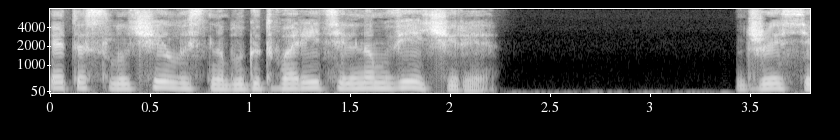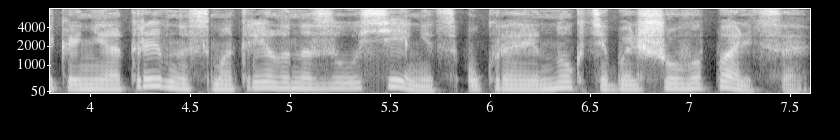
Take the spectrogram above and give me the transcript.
Это случилось на благотворительном вечере. Джессика неотрывно смотрела на заусенец у края ногтя большого пальца.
